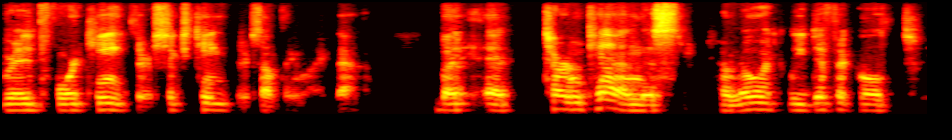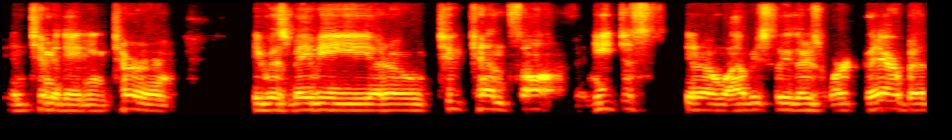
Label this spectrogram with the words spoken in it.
grid 14th or 16th or something like that. But at turn 10, this heroically difficult, intimidating turn, he was maybe, you know, two tenths off. And he just you know, obviously there's work there, but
